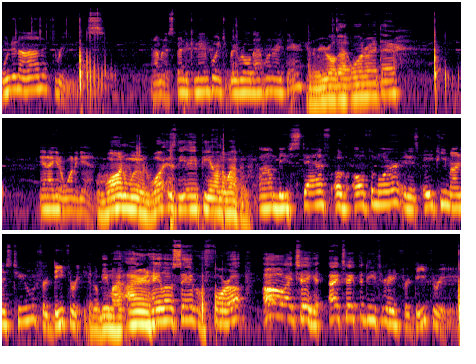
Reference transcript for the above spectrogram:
wounded on threes. And I'm gonna spend a command point to re-roll that one right there. Gonna reroll that one right there. And I get a one again. One wound. What is the AP on the weapon? On the staff of Ulthamar, it is AP minus two for D3. It'll be my Iron Halo save of four up. Oh, I take it. I take the D3. For D3.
